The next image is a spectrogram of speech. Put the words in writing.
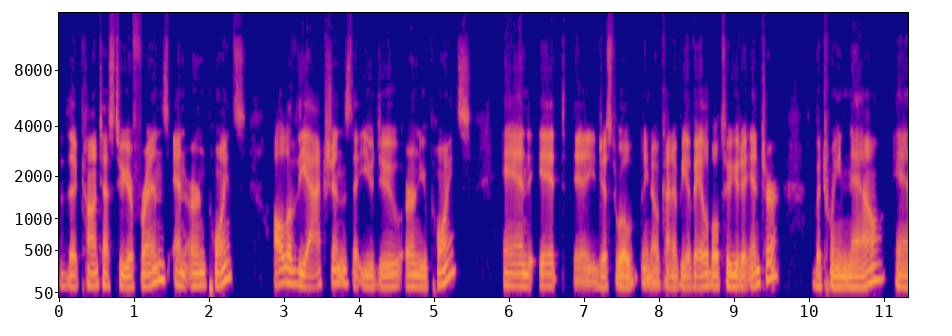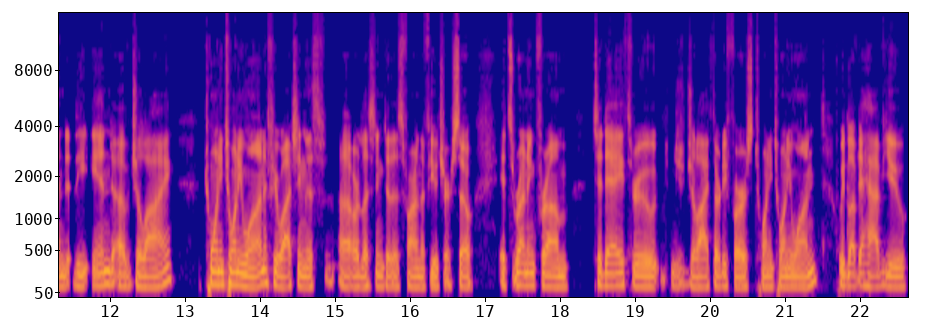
the contest to your friends and earn points. All of the actions that you do earn you points, and it, it just will, you know, kind of be available to you to enter between now and the end of July. 2021 if you're watching this uh, or listening to this far in the future. So it's running from today through July 31st, 2021. We'd love to have you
